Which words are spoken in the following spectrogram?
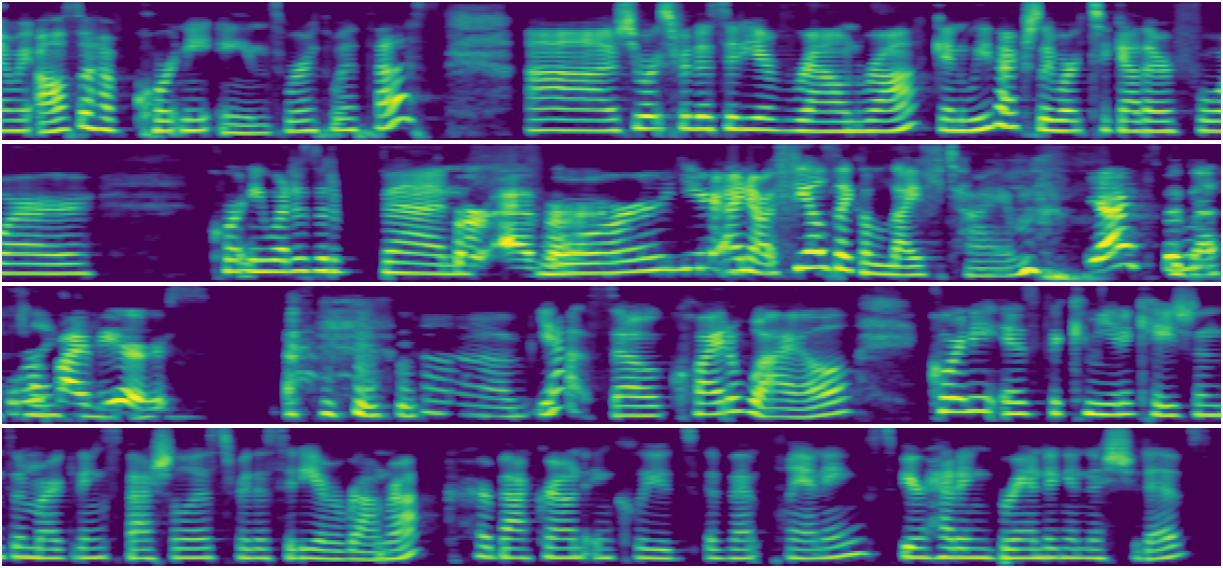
And we also have Courtney Ainsworth with us. Uh, she works for the city of Round Rock, and we've actually worked together for Courtney, what has it been? Forever. Four years? I know, it feels like a lifetime. Yeah, it's been four or five years. um, yeah, so quite a while. Courtney is the communications and marketing specialist for the city of Round Rock. Her background includes event planning, spearheading branding initiatives,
